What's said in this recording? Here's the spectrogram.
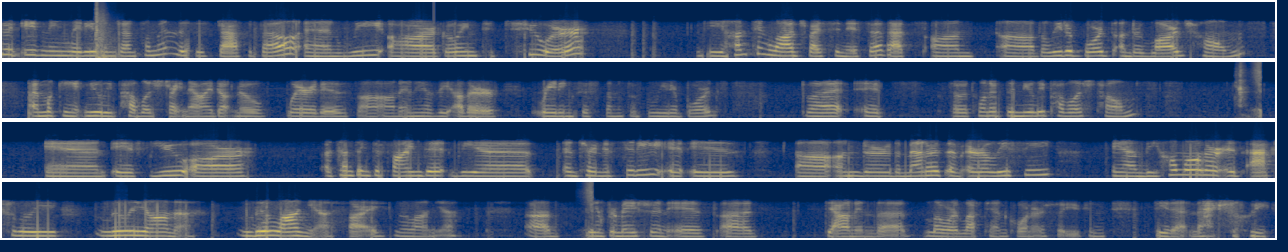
Good evening, ladies and gentlemen. This is Jazabelle, and we are going to tour the Hunting Lodge by Sunissa. That's on uh, the leaderboards under Large Homes. I'm looking at newly published right now. I don't know where it is uh, on any of the other rating systems of the leaderboards, but it's so it's one of the newly published homes. And if you are attempting to find it via entering a city, it is uh, under the Manors of Erollisi, and the homeowner is actually Liliana. Lillaanya, sorry, Lillaanya. Uh, the information is uh, down in the lower left-hand corner, so you can see that and actually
